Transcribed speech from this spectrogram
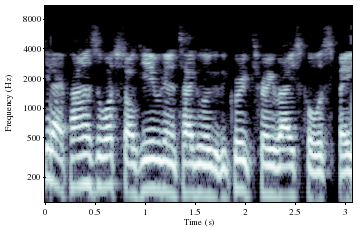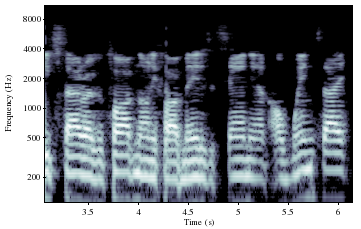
G'day punters, the Watchdog here. We're going to take a look at the Group 3 race called Speed Star over 595 metres at Sandown on Wednesday.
